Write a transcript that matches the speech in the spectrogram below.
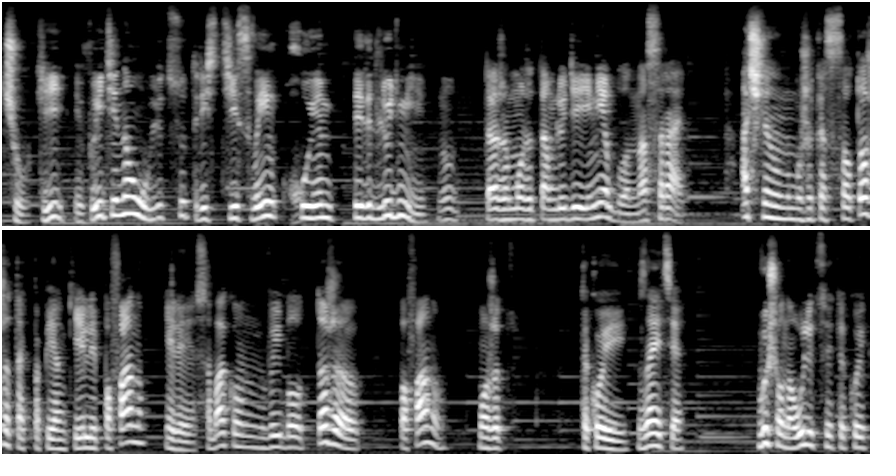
чулки и выйти на улицу, трясти своим хуем перед людьми. Ну, даже может там людей и не было, насрать. А член он мужика сосал тоже так по пьянке или по фану? Или собаку он выебал тоже по фану? Может, такой, знаете, вышел на улицу и такой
